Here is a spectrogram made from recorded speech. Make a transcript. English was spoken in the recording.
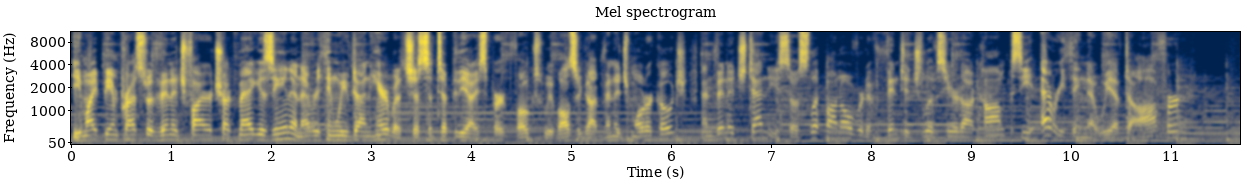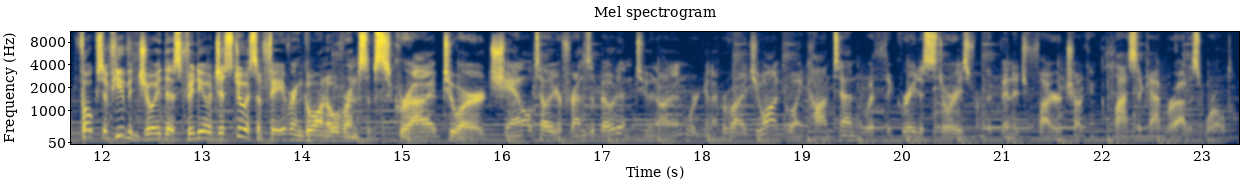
You might be impressed with Vintage Fire Truck Magazine and everything we've done here, but it's just the tip of the iceberg, folks. We've also got Vintage Motor Coach and Vintage Tendy, so slip on over to vintageliveshere.com to see everything that we have to offer. Folks, if you've enjoyed this video, just do us a favor and go on over and subscribe to our channel. Tell your friends about it and tune on in. We're going to provide you ongoing content with the greatest stories from the vintage fire truck and classic apparatus world.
